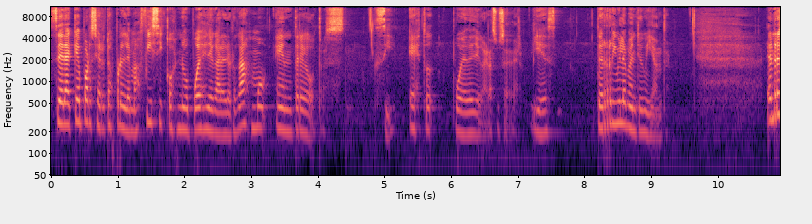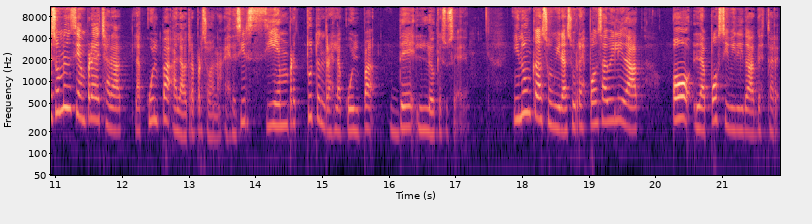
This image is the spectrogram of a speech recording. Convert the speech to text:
será que por ciertos problemas físicos no puedes llegar al orgasmo, entre otros. Sí, esto puede llegar a suceder y es terriblemente humillante. En resumen, siempre echará la culpa a la otra persona, es decir, siempre tú tendrás la culpa de lo que sucede. Y nunca asumirá su responsabilidad o la posibilidad de estar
